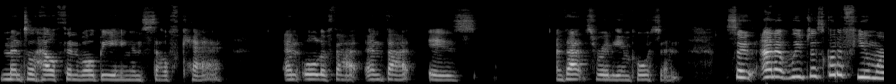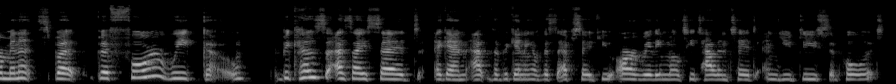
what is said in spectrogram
mental health and well-being and self-care and all of that and that is that's really important. So, Anna, we've just got a few more minutes, but before we go, because as I said again at the beginning of this episode, you are really multi talented and you do support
